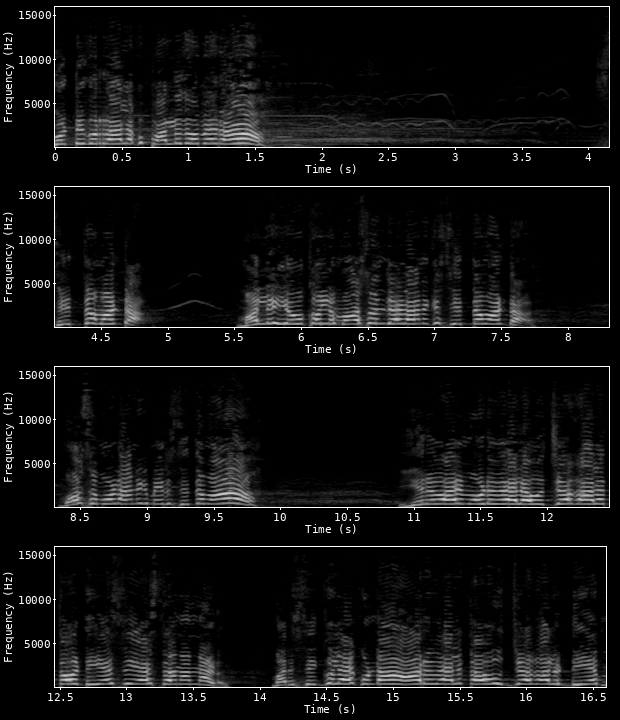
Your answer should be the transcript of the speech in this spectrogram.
గుడ్డి గుర్రాలకు పళ్ళు దోమేరా సిద్ధమంట మళ్ళీ యువకులను మోసం చేయడానికి సిద్ధమంట మోసపోవడానికి మీరు సిద్ధమా ఇరవై మూడు వేల ఉద్యోగాలతో డిఎస్సి వేస్తానన్నాడు మరి సిగ్గు లేకుండా ఆరు వేలతో ఉద్యోగాలు డిఎం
